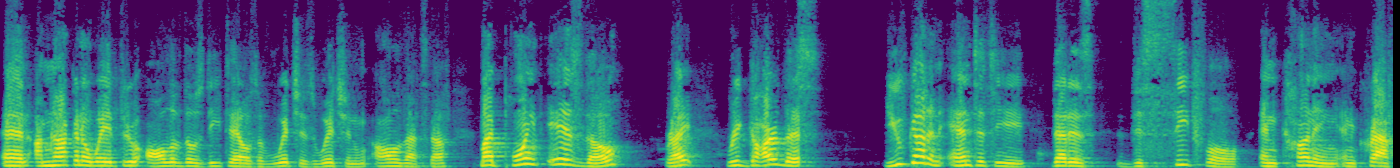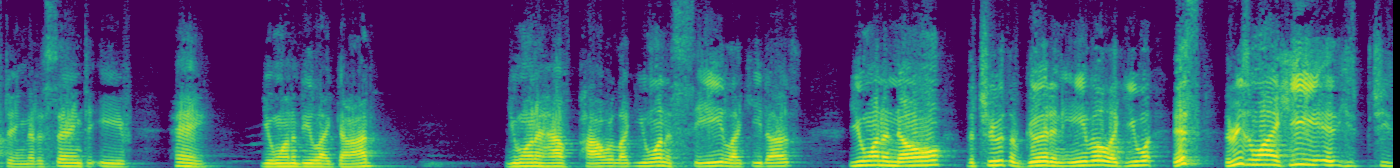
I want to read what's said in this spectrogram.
And I'm not going to wade through all of those details of which is which and all of that stuff. My point is, though, right? Regardless, you've got an entity that is deceitful and cunning and crafting that is saying to Eve, hey, you want to be like God? You want to have power like you want to see like he does? You want to know the truth of good and evil? Like you want this the reason why he he's, she's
